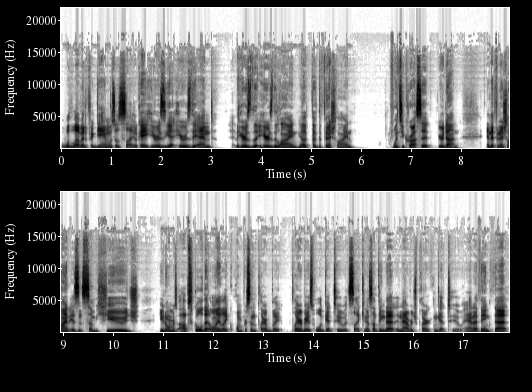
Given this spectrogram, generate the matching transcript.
would love it if a game was just like, okay, here's the here's the end, here's the here's the line, you know, the, the finish line. Once you cross it, you're done. And the finish line isn't some huge, enormous obstacle that only like one of percent player player base will get to. It's like you know something that an average player can get to. And I think that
